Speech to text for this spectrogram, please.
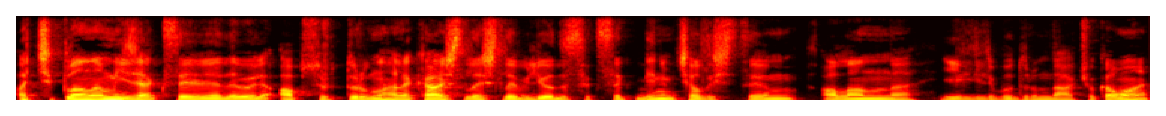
açıklanamayacak seviyede böyle absürt durumlarla karşılaşılabiliyordu sık sık. Benim çalıştığım alanla ilgili bu durum daha çok ama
